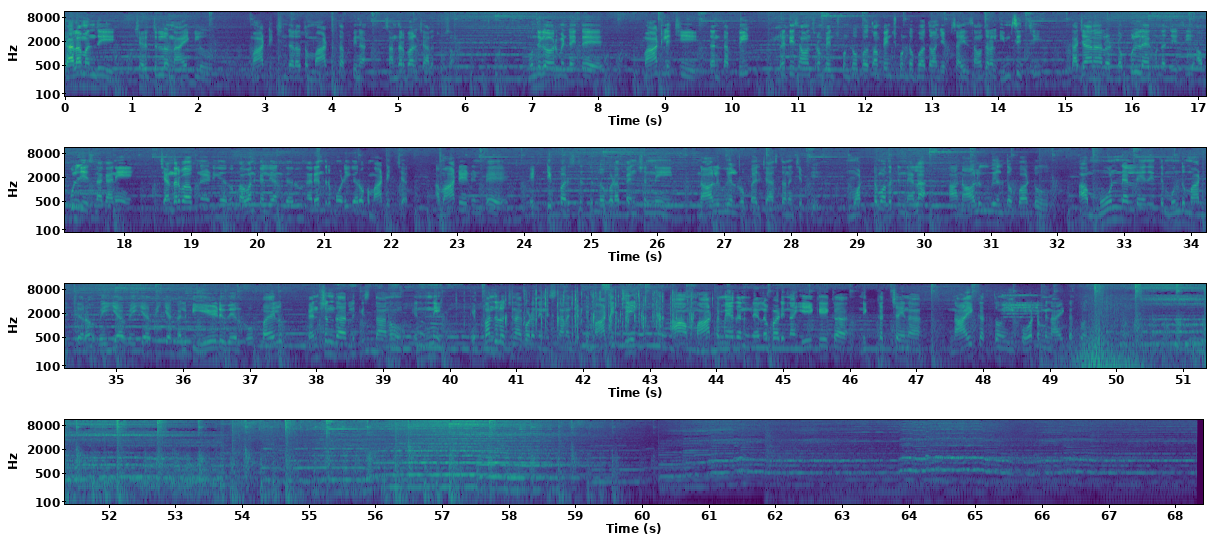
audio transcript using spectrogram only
చాలామంది చరిత్రలో నాయకులు మాట ఇచ్చిన తర్వాత మాట తప్పిన సందర్భాలు చాలా చూసాం. ముందు గవర్నమెంట్ అయితే మాటలు ఇచ్చి దాన్ని తప్పి ప్రతి సంవత్సరం పెంచుకుంటూ పోతాం పెంచుకుంటూ పోతాం అని చెప్పేసి ఐదు సంవత్సరాలు హింసించి ఖజానాలో డబ్బులు లేకుండా చేసి అప్పులు చేసినా కానీ చంద్రబాబు నాయుడు గారు పవన్ కళ్యాణ్ గారు నరేంద్ర మోడీ గారు ఒక మాట ఇచ్చారు. ఆ మాట ఏంటంటే ఎట్టి పరిస్థితుల్లో కూడా పెన్షన్ని నాలుగు వేల రూపాయలు చేస్తానని చెప్పి మొట్టమొదటి నెల ఆ నాలుగు వేలతో పాటు ఆ మూడు నెలలు ఏదైతే ముందు మాటిచ్చారో వెయ్య వెయ్యి వెయ్యి వెయ్యి కలిపి ఏడు వేల రూపాయలు పెన్షన్దారులకు ఇస్తాను. ఎన్ని ఇబ్బందులు వచ్చినా కూడా నేను ఇస్తానని చెప్పి మాటిచ్చి ఆ మాట మీద నిలబడిన ఏకైక నిక్కచ్చైన నాయకత్వం ఈ కూటమి నాయకత్వం.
